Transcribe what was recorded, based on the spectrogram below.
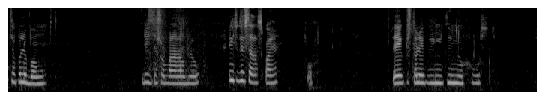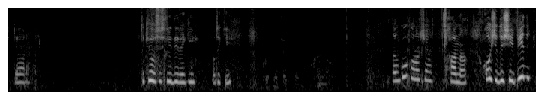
Це по-любому. Дивіться, що банан роблю. Він туди все таскає. Фух. Це як який у хвост. Тяра. Такі ось сліди такі. Отакі. Ставку, коротше, хана. Хоче дощі підуть.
